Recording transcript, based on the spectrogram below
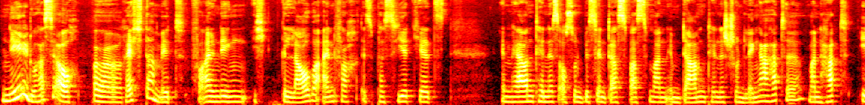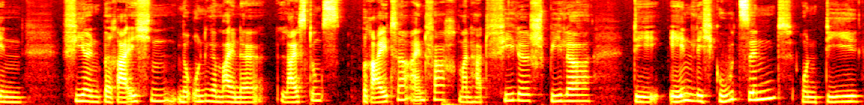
Nee, du hast ja auch äh, recht damit. Vor allen Dingen, ich glaube einfach, es passiert jetzt im Herrentennis auch so ein bisschen das, was man im Damentennis schon länger hatte. Man hat in vielen Bereichen eine ungemeine Leistungsbreite einfach. Man hat viele Spieler, die ähnlich gut sind und die,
